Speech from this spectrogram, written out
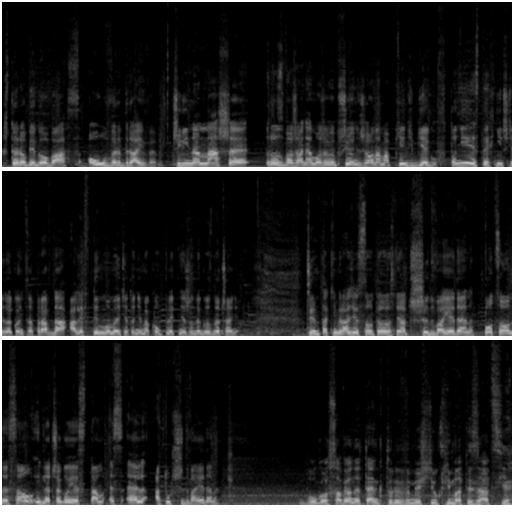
czterobiegowa z overdrive'em, czyli na nasze rozważania możemy przyjąć, że ona ma 5 biegów. To nie jest technicznie do końca prawda, ale w tym momencie to nie ma kompletnie żadnego znaczenia. Czym w takim razie są te oznaczenia 3, 2, 1? Po co one są i dlaczego jest tam SL, a tu 3, 2, 1? Błogosławiony ten, który wymyślił klimatyzację.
